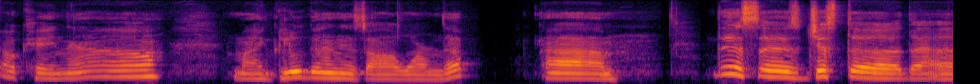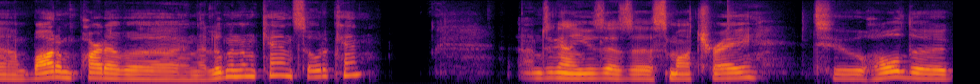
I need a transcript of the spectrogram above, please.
Okay, now my glue gun is all warmed up. Um, this is just the, the bottom part of a, an aluminum can, soda can. I'm just going to use as a small tray to hold the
